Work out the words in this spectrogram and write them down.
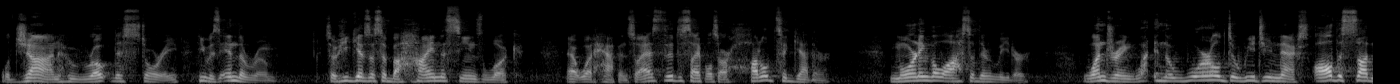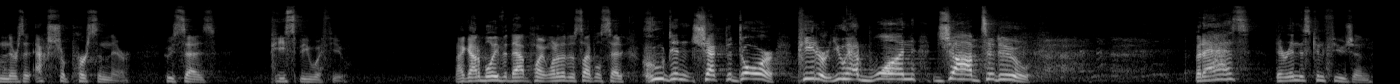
Well, John, who wrote this story, he was in the room. So he gives us a behind the scenes look at what happened. So as the disciples are huddled together, mourning the loss of their leader, wondering, what in the world do we do next? All of a sudden, there's an extra person there who says, Peace be with you. And I got to believe at that point, one of the disciples said, Who didn't check the door? Peter, you had one job to do. But as they're in this confusion,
